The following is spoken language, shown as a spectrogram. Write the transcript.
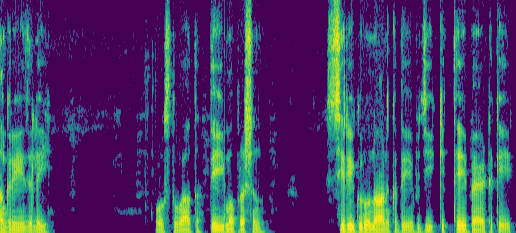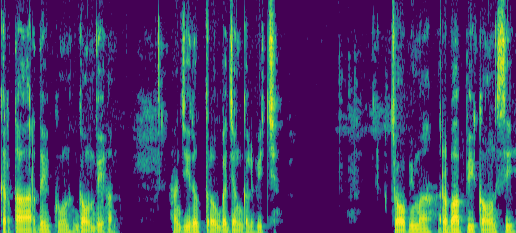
ਅੰਗਰੇਜ਼ ਲਈ। ਉਸ ਤੋਂ ਬਾਅਦ 23ਵਾਂ ਪ੍ਰਸ਼ਨ। ਸ੍ਰੀ ਗੁਰੂ ਨਾਨਕ ਦੇਵ ਜੀ ਕਿੱਥੇ ਬੈਠ ਕੇ ਕਰਤਾਰ ਦੇ ਗੁਣ ਗਾਉਂਦੇ ਹਨ? ਹਾਂਜੀ, ਇਹਦਾ ਉੱਤਰ ਆਊਗਾ ਜੰਗਲ ਵਿੱਚ। 24ਵਾਂ ਰਬਾਬੀ ਕੌਣ ਸੀ?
